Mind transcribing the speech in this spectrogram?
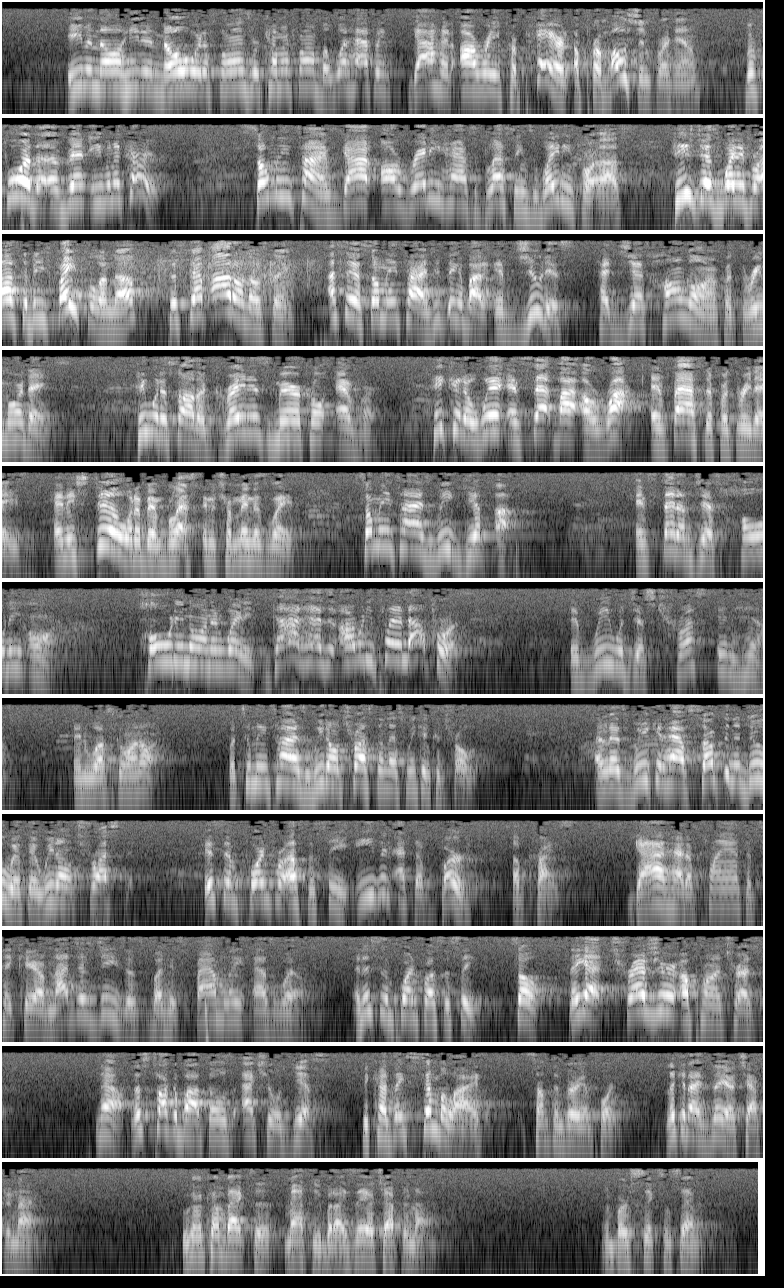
even though he didn't know where the funds were coming from. But what happened? God had already prepared a promotion for him before the event even occurred. So many times, God already has blessings waiting for us. He's just waiting for us to be faithful enough to step out on those things. I say it so many times. You think about it. If Judas had just hung on for three more days, he would have saw the greatest miracle ever. He could have went and sat by a rock and fasted for three days, and he still would have been blessed in a tremendous way. So many times we give up instead of just holding on, holding on and waiting. God has it already planned out for us. If we would just trust in Him and what's going on. But too many times we don't trust unless we can control it. Unless we can have something to do with it, we don't trust it. It's important for us to see, even at the birth of Christ, God had a plan to take care of not just Jesus, but his family as well. And this is important for us to see. So they got treasure upon treasure. Now, let's talk about those actual gifts because they symbolize something very important. Look at Isaiah chapter 9. We're going to come back to Matthew, but Isaiah chapter 9, in verse 6 and 7.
